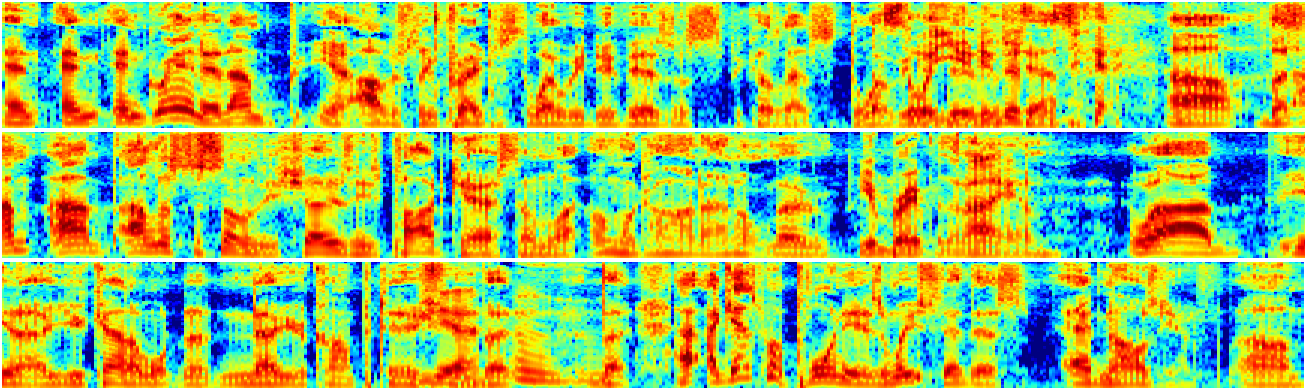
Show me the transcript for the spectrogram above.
And and and granted, I'm you know obviously prejudiced the way we do business because that's the way That's we the do way you do business. business. Yeah. uh, but I'm, I'm I listen to some of these shows, these podcasts. And I'm like, oh my god, I don't know. You're braver than I am. Well, I, you know, you kind of want to know your competition, Yeah. but but I, I guess my point is, and we've said this ad nauseum, um,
